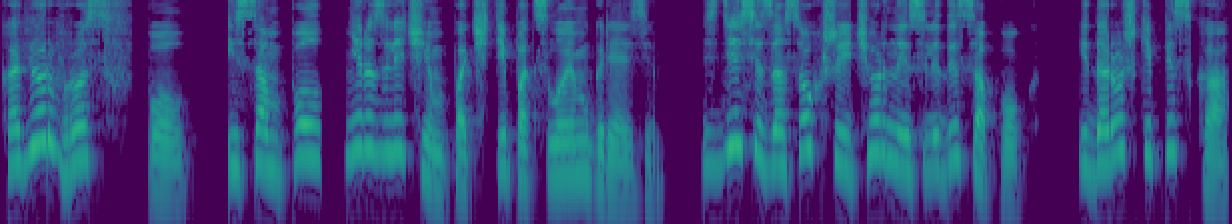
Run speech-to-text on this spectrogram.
Ковер врос в пол, и сам пол неразличим почти под слоем грязи. Здесь и засохшие черные следы сапог, и дорожки песка,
